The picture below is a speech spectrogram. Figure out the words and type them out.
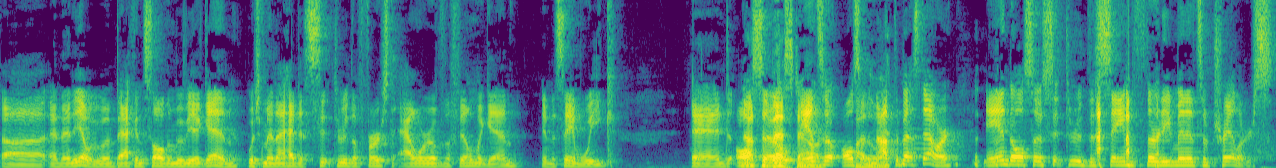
Uh, and then yeah, we went back and saw the movie again, which meant I had to sit through the first hour of the film again in the same week, and also best hour, so, also the not way. the best hour, and also sit through the same thirty minutes of trailers.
